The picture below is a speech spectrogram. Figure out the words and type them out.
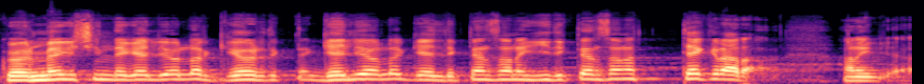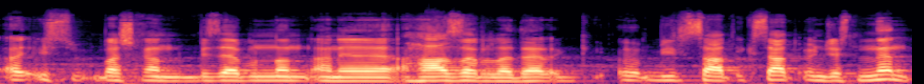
görmek için de geliyorlar. Gördükten geliyorlar geldikten sonra yedikten sonra tekrar hani üst başkan bize bundan hani hazırla der. Bir saat iki saat öncesinden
